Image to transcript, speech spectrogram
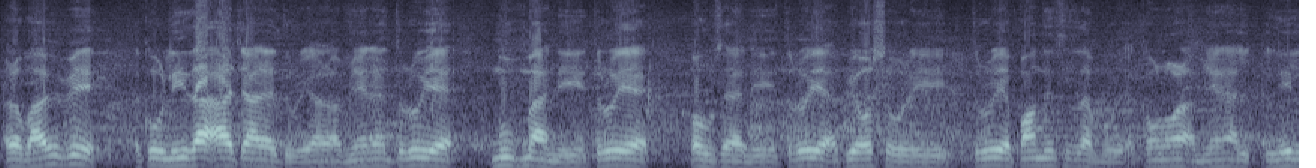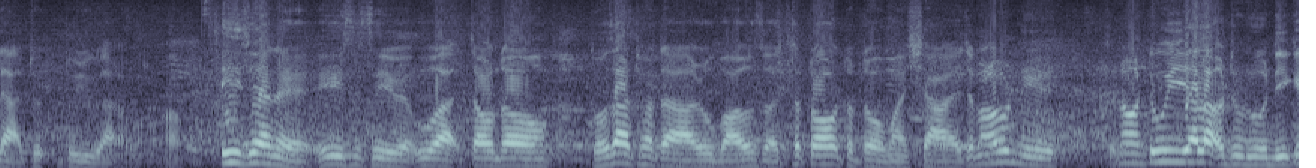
အဲ့တော့ဘာဖြစ်ဖြစ်အကိုလေးစားအားကြတဲ့သူတွေကတော့အများနဲ့သူတို့ရဲ့ movement တွေသူတို့ရဲ့ ပုံစံတွေသူတို့ရဲ့အပြောဆိုတွေသူတို့ရဲ့ပေါင်းသင်းဆက်ဆက်မှုတွေအကုန်လုံးကအများနဲ့အလေးလာတူယူရတာပေါ့ဟုတ်အေးချမ်းတယ်အေးစစ်စစ်ပဲဥကတောင်းတောင်းဒေါသထွက်တာတို့ဘာလို့ဆိုတော့တော်တော်တော်တော်မှရှားတယ်ကျွန်တော်တို့နေကျွန်တော်တူကြီးရလောက်အတူတူအဒီက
